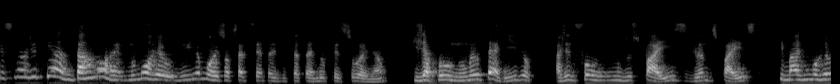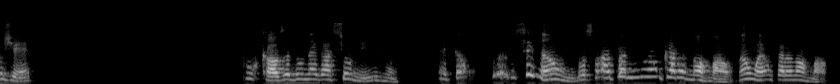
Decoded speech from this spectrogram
Porque senão a gente ia, não morrendo, não morreu, não ia morrer só 700 e tantas mil pessoas, não, que já foi um número terrível. A gente foi um dos países, grandes países, que mais morreu gente. Por causa do negacionismo. Então, eu não sei não, Bolsonaro para mim não é um cara normal, não é um cara normal.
